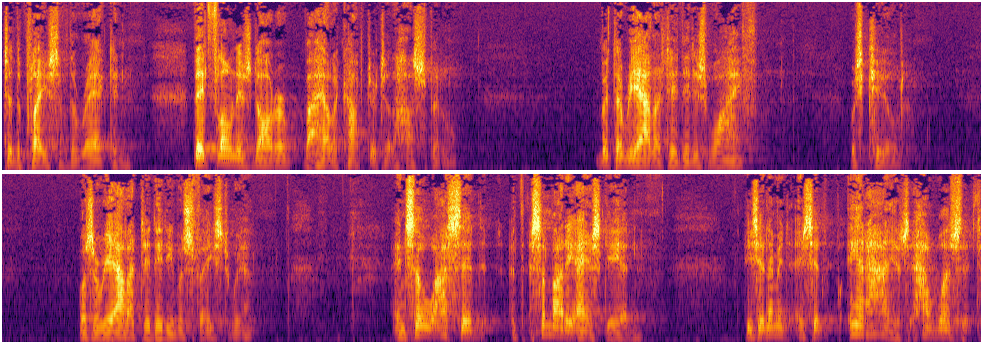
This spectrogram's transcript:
to the place of the wreck. And They'd flown his daughter by helicopter to the hospital. But the reality that his wife was killed was a reality that he was faced with. And so I said, somebody asked Ed. He said, let me, he said, Ed, how is it? How was it?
